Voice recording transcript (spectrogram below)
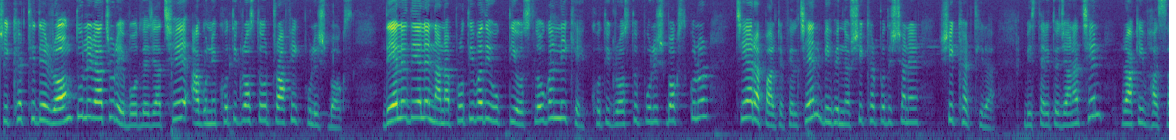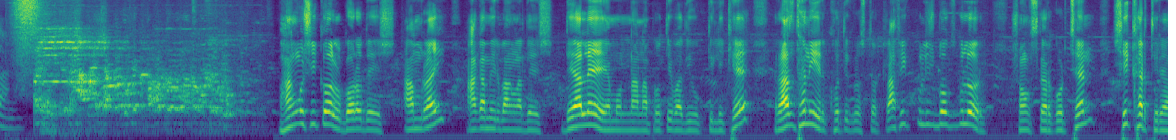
শিক্ষার্থীদের রং তুলির আচরে বদলে যাচ্ছে আগুনে ক্ষতিগ্রস্ত ট্রাফিক পুলিশ বক্স। দেয়ালে দেয়ালে নানা প্রতিবাদী উক্তি ও স্লোগান লিখে ক্ষতিগ্রস্ত পুলিশ বক্সগুলোর চেহারা পাল্টে ফেলছেন বিভিন্ন শিক্ষা প্রতিষ্ঠানের শিক্ষার্থীরা। বিস্তারিত জানাচ্ছেন রাকিব হাসান। ভাঙ্গ শিকল গড়দেশ আমরাই আগামীর বাংলাদেশ। দেয়ালে এমন নানা প্রতিবাদী উক্তি লিখে রাজধানীর ক্ষতিগ্রস্ত ট্রাফিক পুলিশ বক্সগুলোর সংস্কার করছেন শিক্ষার্থীরা।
